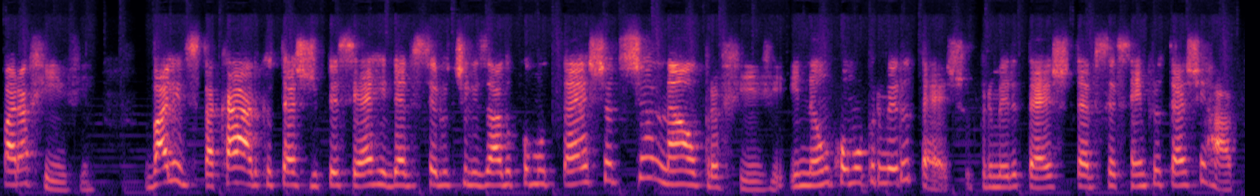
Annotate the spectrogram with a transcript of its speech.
para a FIV. Vale destacar que o teste de PCR deve ser utilizado como teste adicional para a FIV e não como o primeiro teste. O primeiro teste deve ser sempre o teste rápido.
